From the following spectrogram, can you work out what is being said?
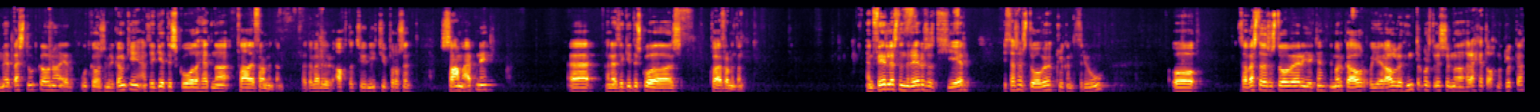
með bestu útgáðuna er útgáðun sem er í gangi en þið getur skoða hérna hvað er framöndan þetta verður 80-90% sama efni eh, þannig að þið getur skoða hvað er framöndan en fyrirlestunir eru svo að hér í þessar stofu klukkan þrjú og það versta af þessu stofu er, ég kent þetta í mörg ár og ég er alveg 100% vissum að það er ekki hægt að opna glugga,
